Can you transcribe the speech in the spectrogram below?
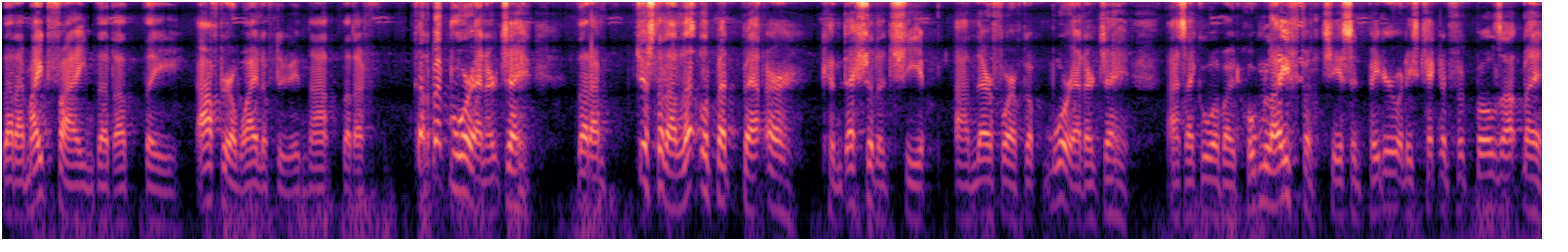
that I might find that at the after a while of doing that, that I've got a bit more energy, that I'm just in a little bit better condition and shape, and therefore I've got more energy as I go about home life and chasing Peter when he's kicking footballs at me,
